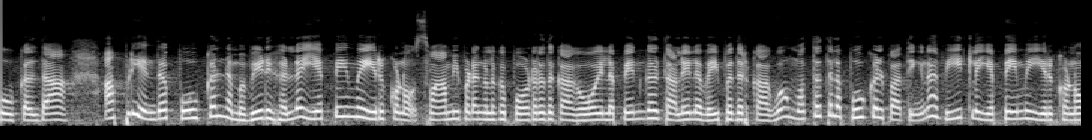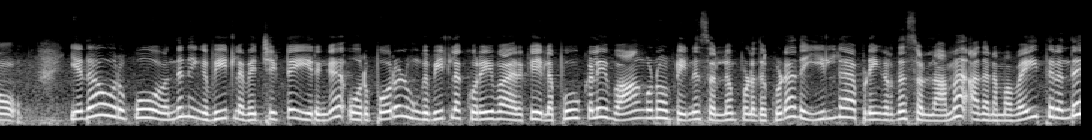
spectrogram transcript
பூக்கள் தான் அப்படி இந்த பூக்கள் நம்ம வீடுகளில் எப்பயுமே இருக்கணும். சுவாமி படங்களுக்கு போடுறதுக்காகவோ இல்லை பெண்கள் தலையில் வைப்பதற்காகவும் மொத்தத்தில் பூக்கள் பார்த்தீங்கன்னா வீட்டில் எப்பயுமே இருக்கணும். ஏதோ ஒரு பூவை வந்து நீங்கள் வீட்டில் வச்சுக்கிட்டே இருங்க. ஒரு பொருள் உங்கள் வீட்டில் குறைவாக இருக்குது இல்லை பூக்களே வாங்கணும் அப்படின்னு சொல்லும் பொழுது கூட அது இல்லை அப்படிங்கிறத சொல்லாமல் அதை நம்ம வைத்திருந்து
